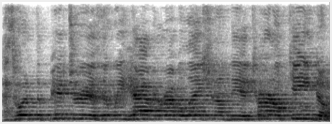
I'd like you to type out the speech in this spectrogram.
That's what the picture is that we have in Revelation of the eternal kingdom.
